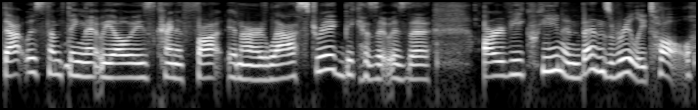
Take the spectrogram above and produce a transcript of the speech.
that was something that we always kind of fought in our last rig because it was a RV queen and Ben's really tall.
